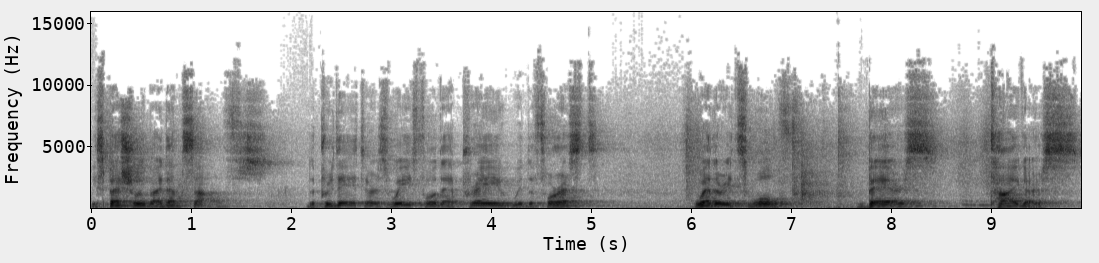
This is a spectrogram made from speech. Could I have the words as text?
especially by themselves. The predators wait for their prey with the forest, whether it's wolf, bears, tigers.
